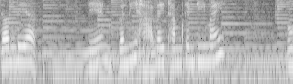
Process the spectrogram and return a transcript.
จ้อนเรียก เน้นวันนี้หาอะไรทำกันดีไหมโอ้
